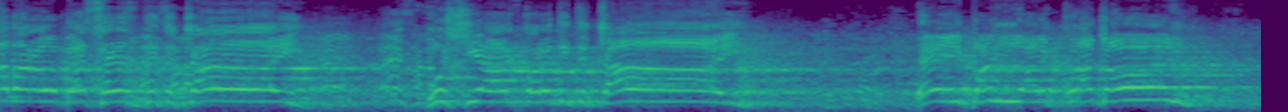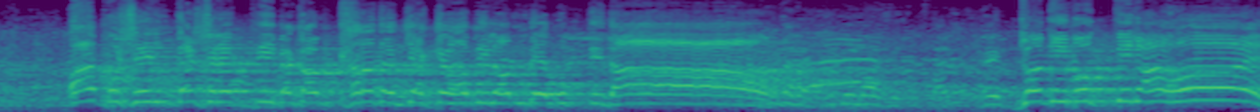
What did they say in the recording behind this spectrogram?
আবারও মেসেজ দিতে চাই হুঁশিয়ার করে দিতে চাই। এই বাংলার প্রয়োজন আপসীন দেশনেত্রী বেগম খালেদা জিয়াকে অবিলম্বে মুক্তি দাও। যদি মুক্তি না হয়,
